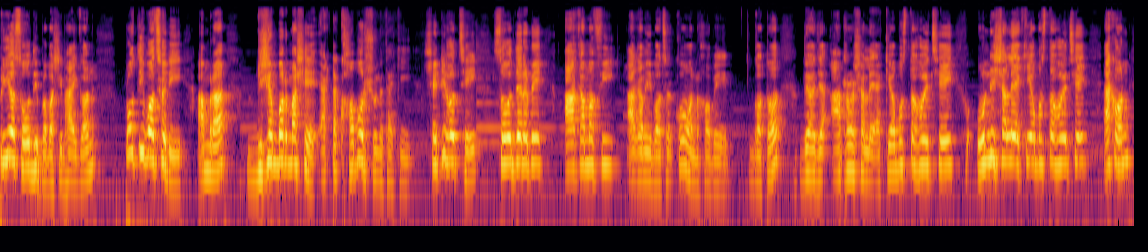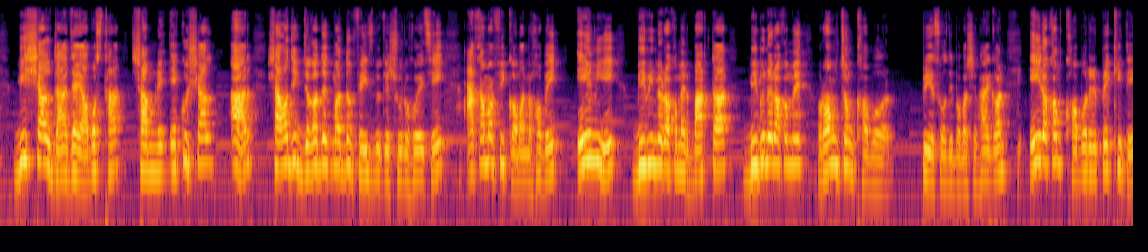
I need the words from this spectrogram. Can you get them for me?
প্রিয় সৌদি প্রবাসী ভাইগণ, প্রতি বছরই আমরা ডিসেম্বর মাসে একটা খবর শুনে থাকি। সেটি হচ্ছে সৌদি আরবে আকামাফি আগামী বছর কমানো হবে। গত দু হাজার আঠারো সালে একই অবস্থা হয়েছে, উনিশ সালে একই অবস্থা হয়েছে। এখন বিশ সাল যা যায় অবস্থা, সামনে একুশ সাল আর সামাজিক যোগাযোগ মাধ্যম ফেসবুকে শুরু হয়েছে। আকামাফি কমানো হবে, এ নিয়ে বিভিন্ন রকমের বার্তা, বিভিন্ন রকমের রংচং খবর। প্রিয় সৌদি প্রবাসী ভাইগণ এই রকম খবরের প্রেক্ষিতে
